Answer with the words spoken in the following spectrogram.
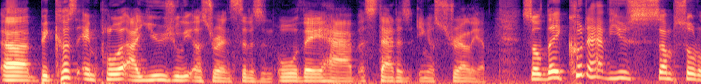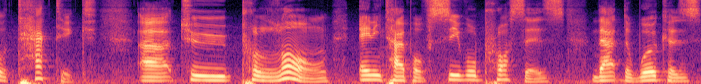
uh, because employer are usually Australian citizen or they have a status in Australia, so they could have used some sort of tactic uh, to prolong any type of civil process that the workers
